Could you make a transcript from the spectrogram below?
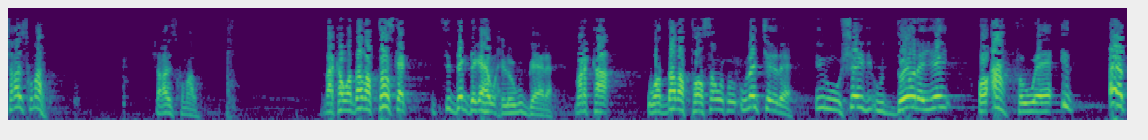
shaqa iskuma leh shaqa iskuma leh marka waddada tooska si deg deg ah wax loogu gaara marka waddada toosan wuxuu ula jeedaa inuu shaygii uu doonayey oo ah fawaa'id aad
